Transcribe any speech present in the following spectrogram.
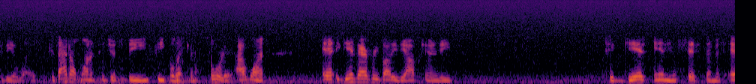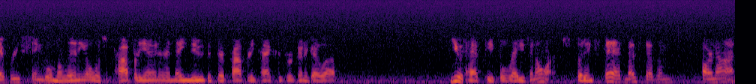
to be a way because I don't want it to just be people that can afford it. I want eh, give everybody the opportunity to get in the system. If every single millennial was a property owner and they knew that their property taxes were going to go up, you would have people raising arms. But instead, most of them are not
